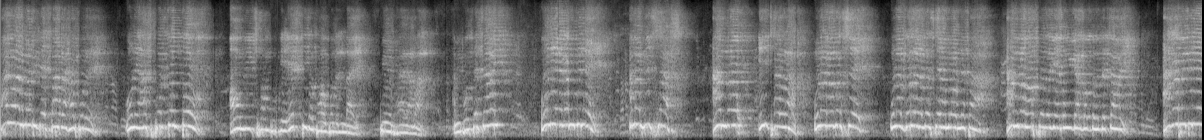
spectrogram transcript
বাংলার মাটিতে পা রাখার পরে উনি আজ পর্যন্ত আওয়ামী লীগ সম্পর্কে একটি কথাও বলেন নাই, প্রিয় ভাইয়ের আমার। আমি বলতে চাই, উনি আগামী দিনে আমার বিশ্বাস আমরা ইনশাল্লাহ ওনার আদর্শে ওনার দলের আমরা নেতা, আমরা আপনাদেরকে অঙ্গীকারবদ্ধ হতে চাই। আগামী দিনে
